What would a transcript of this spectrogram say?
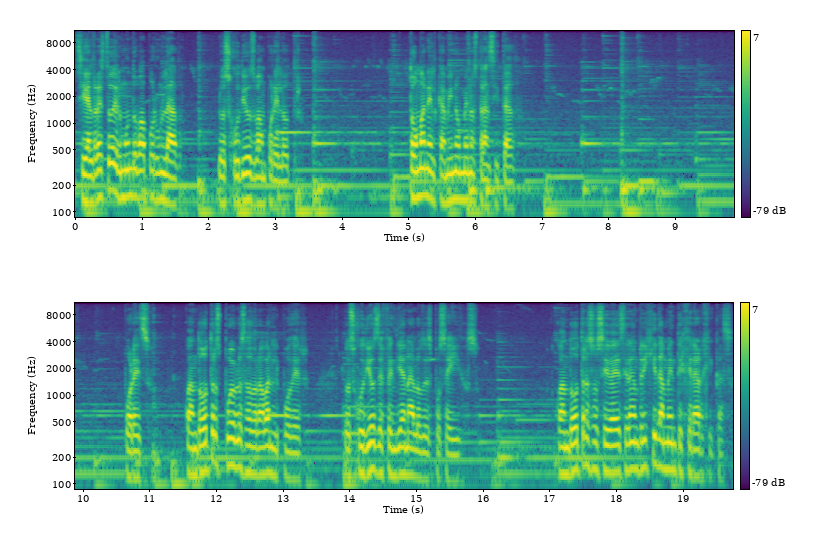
Si el resto del mundo va por un lado, los judíos van por el otro toman el camino menos transitado. Por eso, cuando otros pueblos adoraban el poder, los judíos defendían a los desposeídos. Cuando otras sociedades eran rígidamente jerárquicas,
